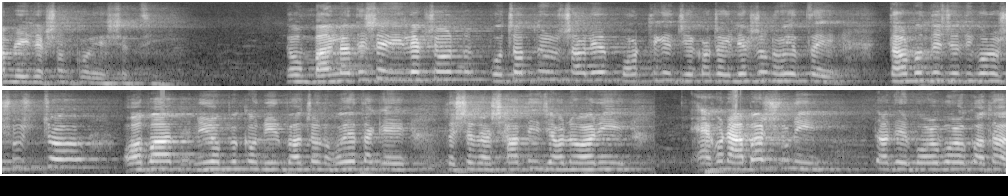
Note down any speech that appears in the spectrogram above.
আমরা ইলেকশন করে এসেছি। এবং বাংলাদেশের ইলেকশন পঁচাত্তর সালের পর থেকে যে কটা ইলেকশন হয়েছে তার মধ্যে যদি কোনো সুষ্ঠু অবাধ, নিরপেক্ষ নির্বাচন হয়ে থাকে, তো সেটা সাতই জানুয়ারি। এখন আবার শুনি তাদের বড় বড় কথা।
